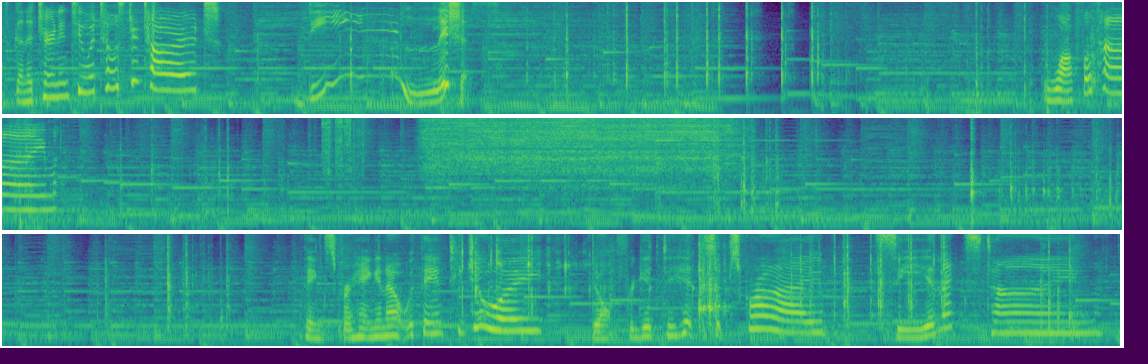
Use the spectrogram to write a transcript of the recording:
It's gonna turn into a toaster tart. Delicious. Waffle time. Thanks for hanging out with Auntie Joy. Don't forget to hit subscribe. See you next time.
